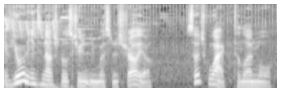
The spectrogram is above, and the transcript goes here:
If you're an international student in Western Australia, search WAC to learn more.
